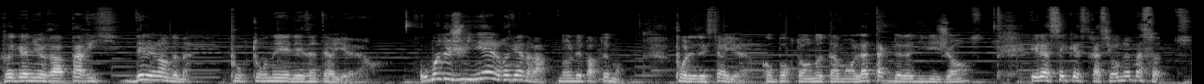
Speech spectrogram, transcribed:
regagnera Paris dès le lendemain pour tourner les intérieurs. Au mois de juillet, elle reviendra dans le département pour les extérieurs, comportant notamment l'attaque de la diligence et la séquestration de Massotte.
